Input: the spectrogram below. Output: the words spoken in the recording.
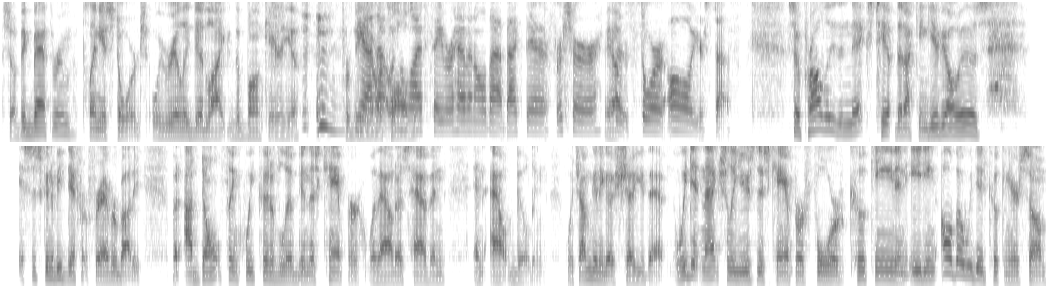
So a big bathroom, plenty of storage. We really did like the bunk area for being yeah, our closet. Yeah, that was a lifesaver having all that back there for sure yep. to store all your stuff. So probably the next tip that I can give y'all is it's just going to be different for everybody. But I don't think we could have lived in this camper without us having an outbuilding, which I'm going to go show you that. We didn't actually use this camper for cooking and eating, although we did cook in here some.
